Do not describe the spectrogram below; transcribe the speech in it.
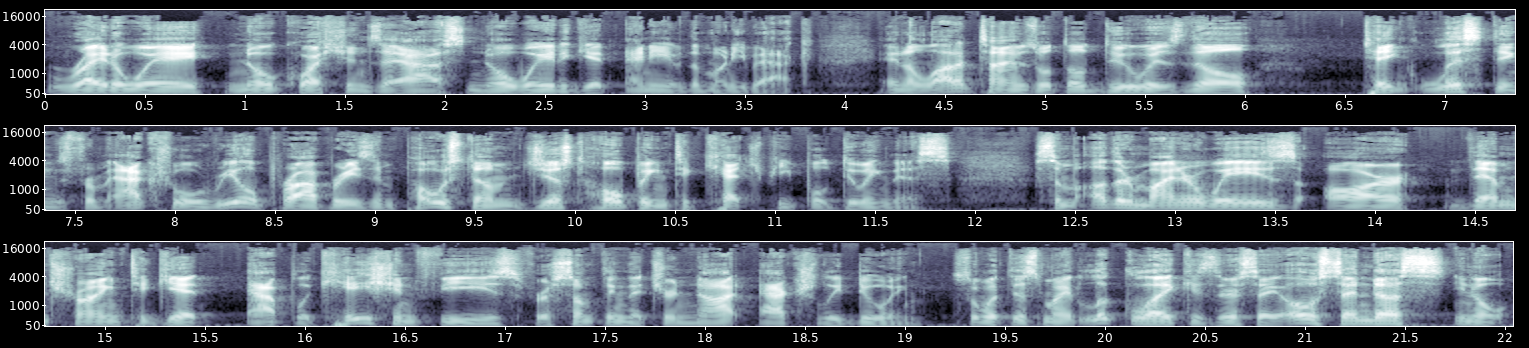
right away, no questions asked, no way to get any of the money back. And a lot of times, what they'll do is they'll take listings from actual real properties and post them just hoping to catch people doing this. Some other minor ways are them trying to get application fees for something that you're not actually doing. So what this might look like is they're say, "Oh, send us, you know,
